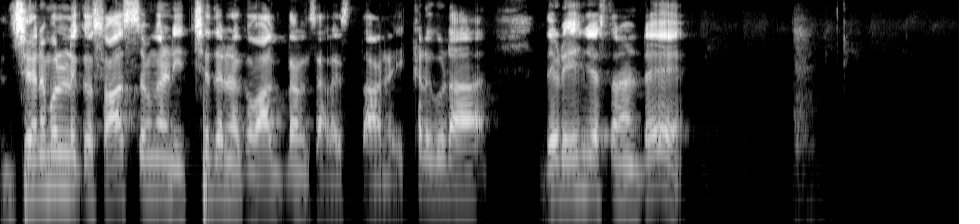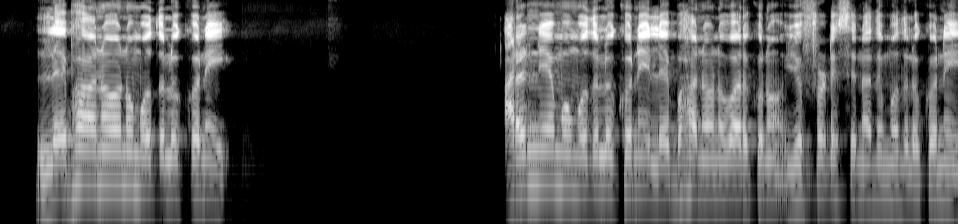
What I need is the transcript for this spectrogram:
జనములకు స్వాస్థ్యంగా ఇచ్చేదని ఒక వాగ్దానం చాలా ఇస్తాను ఇక్కడ కూడా దేవుడు ఏం చేస్తానంటే లెబానోను మొదలుకొని అరణ్యము మొదలుకొని లెబానోను వరకును యుఫ్రటిస్ నది మొదలుకొని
